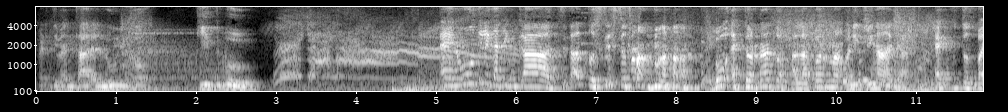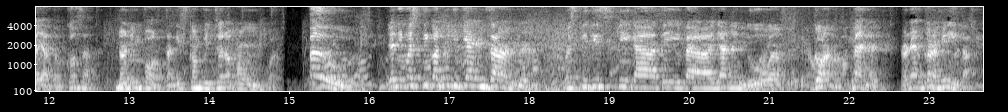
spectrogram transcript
Per diventare l'unico Kid Buu. È inutile che ti incazzi, tanto stesso tamma. Boo è tornato alla forma originaria. È tutto sbagliato, cosa? Non importa, ti sconfiggerò comunque. Oh! Vedi questi colpi di Kenzan! Questi dischi che ti tagliano in due. Gohan, bene, non è ancora finita.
